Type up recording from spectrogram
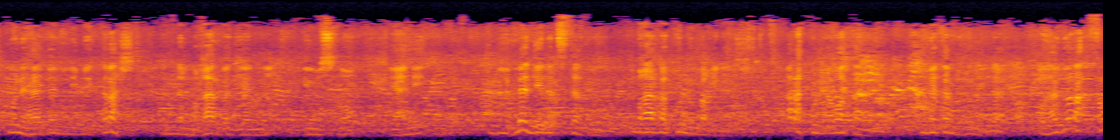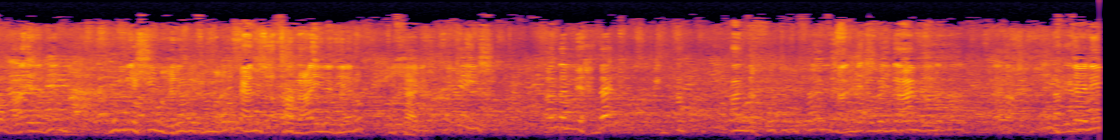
شكون هذا اللي ما يكرهش إن المغاربة ديالنا يوصلوا؟ يعني البلاد ديالنا تستافد منهم المغاربة كلهم الشيء راه كلنا وطنيين كلنا تنبغيو البلاد وهادو راه أفراد العائلة ديالنا قول لي شي مغربي في المغرب ما عندوش أفراد العائلة ديالو في الخارج. ما كاينش. هذا اللي حداك. عندك خوتو في الخارج عندي ابد عام. بالتالي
